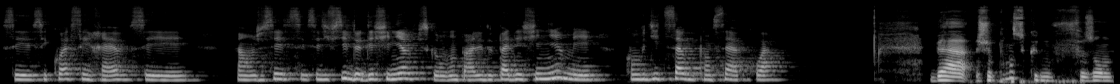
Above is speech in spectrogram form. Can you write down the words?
c'est quoi ces rêves? C'est, enfin, je sais, c'est difficile de définir puisqu'on parlait de pas définir, mais quand vous dites ça, vous pensez à quoi? Ben, je pense que nous faisons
